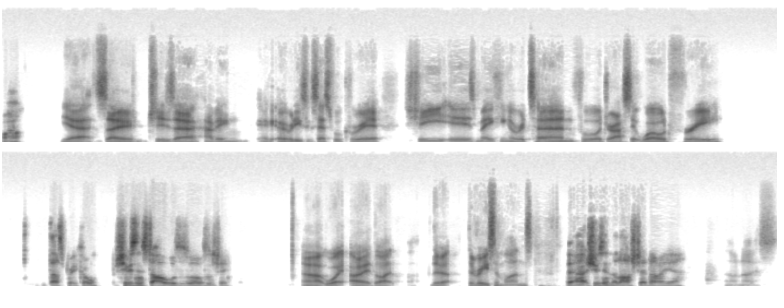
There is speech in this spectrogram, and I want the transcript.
Wow. Yeah, so she's uh, having a, a really successful career. She is making a return for Jurassic World 3. That's pretty cool. She was in Star Wars as well, wasn't she? Uh, what, I like the the recent ones. But, uh, she was in The Last Jedi, yeah. Oh, nice.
